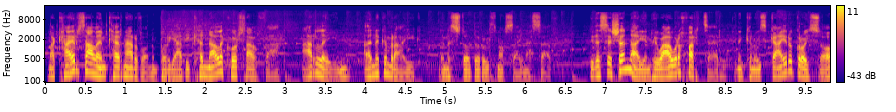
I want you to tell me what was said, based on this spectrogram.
Mae Caer Salem Caernarfon yn bwriadu cynnal y cwrs alfa ar-lein yn y Gymraeg yn ystod yr wythnosau nesaf. Bydd y sesiynau yn rhyw awr a chwarter gyda'n cynnwys gair o groeso,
